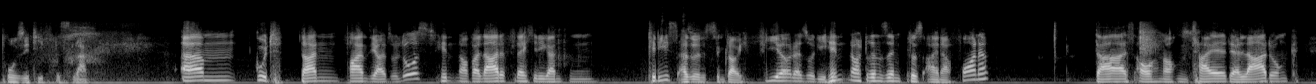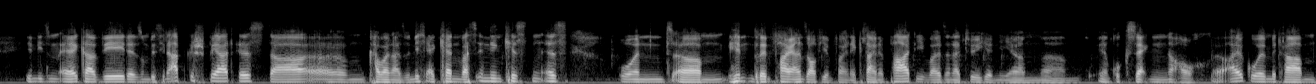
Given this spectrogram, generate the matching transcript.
positiv bislang. Ähm, Gut, dann fahren sie also los. Hinten auf der Ladefläche die ganzen Kiddies, also das sind glaube ich vier oder so, die hinten noch drin sind, plus einer vorne. Da ist auch noch ein Teil der Ladung in diesem LKW, der so ein bisschen abgesperrt ist. Da ähm, kann man also nicht erkennen, was in den Kisten ist. Und ähm, hinten drin feiern sie auf jeden Fall eine kleine Party, weil sie natürlich in ihrem ähm, ihren Rucksäcken auch äh, Alkohol mit haben,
